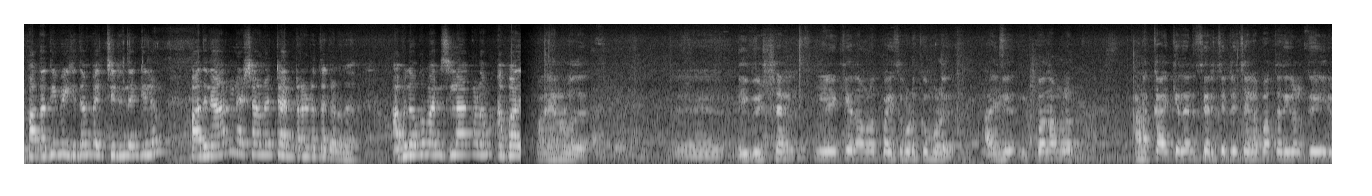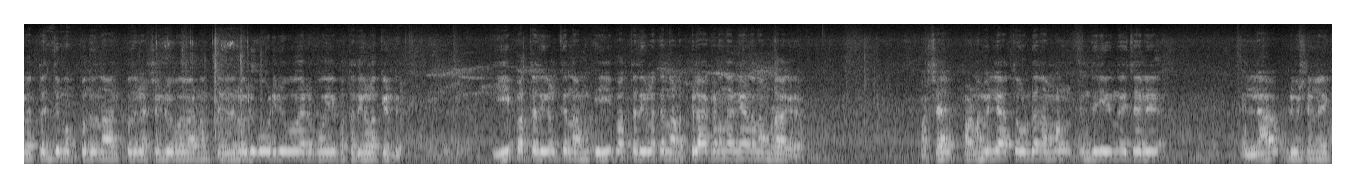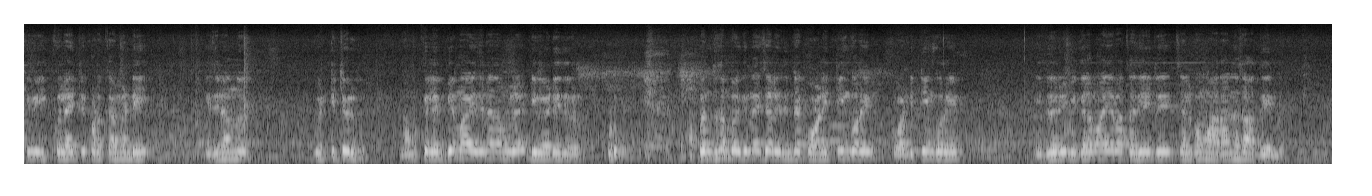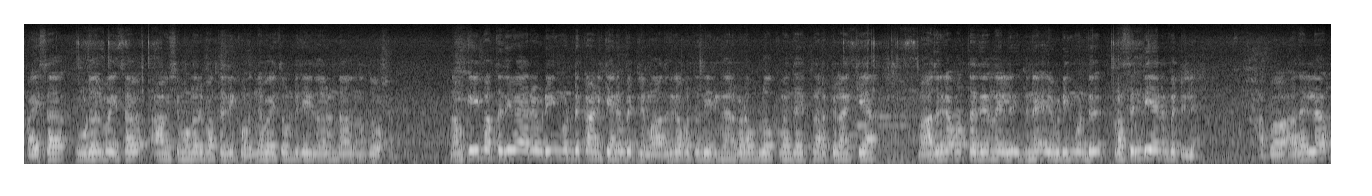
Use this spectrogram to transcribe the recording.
പദ്ധതി വിഹിതം വെച്ചിരുന്നെങ്കിലും പതിനാറ് ലക്ഷമാണ് ടെൻഡർ എടുത്തിരിക്കുന്നത് അപ്പൊ നമുക്ക് മനസ്സിലാക്കണം. അപ്പൊ പറയാനുള്ളത് ഡിവിഷനിലേക്ക് നമ്മൾ പൈസ കൊടുക്കുമ്പോൾ അതിന് ഇപ്പൊ നമ്മൾ കണക്കാക്കിയതനുസരിച്ചിട്ട് ചില പദ്ധതികൾക്ക് ഇരുപത്തഞ്ച് മുപ്പത് നാൽപ്പത് ലക്ഷം രൂപ വേണം. ചിലതിന് ഒരു കോടി രൂപ വരെ പോയ പദ്ധതികളൊക്കെ ഉണ്ട്. ഈ പദ്ധതികൾക്ക് ഈ പദ്ധതികളൊക്കെ നടപ്പിലാക്കണം തന്നെയാണ് നമ്മുടെ ആഗ്രഹം. പക്ഷെ പണമില്ലാത്തതുകൊണ്ട് നമ്മൾ എന്ത് ചെയ്യുന്നത് വെച്ചാൽ എല്ലാ ഡിവിഷനിലേക്കും ഈക്വലായിട്ട് കൊടുക്കാൻ വേണ്ടി ഇതിനൊന്ന് വെട്ടിച്ചൊരുക്കും. നമുക്ക് ലഭ്യമായ ഇതിനെ നമ്മൾ ഡിവൈഡ് ചെയ്ത് കൊടുക്കും. അപ്പോൾ എന്ത് സംഭവിക്കുന്നത് വെച്ചാൽ ഇതിന്റെ ക്വാളിറ്റിയും കുറയും ക്വാണ്ടിറ്റിയും കുറയും. ഇതൊരു വികലമായ പദ്ധതിയായിട്ട് ചിലപ്പോൾ മാറാനും സാധ്യതയുണ്ട്. പൈസ കൂടുതൽ പൈസ ആവശ്യമുള്ള ഒരു പദ്ധതി കുറഞ്ഞ പൈസ കൊണ്ട് ചെയ്താലുണ്ടാകുന്ന ദോഷം. നമുക്ക് ഈ പദ്ധതി വേറെ എവിടെയും കൊണ്ട് കാണിക്കാനും പറ്റില്ല. മാതൃകാ പദ്ധതി ഇരിങ്ങാലക്കുട ബ്ലോക്ക് പഞ്ചായത്ത് നടപ്പിലാക്കിയ മാതൃകാ പദ്ധതി എന്ന ഇതിനെ എവിടെയും കൊണ്ട് പ്രസന്റ് ചെയ്യാനും പറ്റില്ല. അപ്പോൾ അതെല്ലാം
